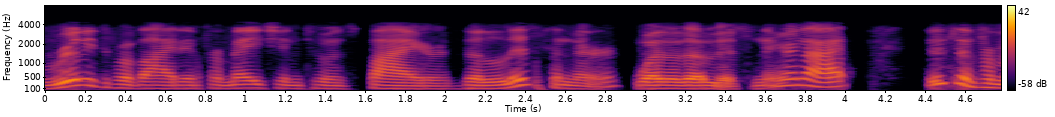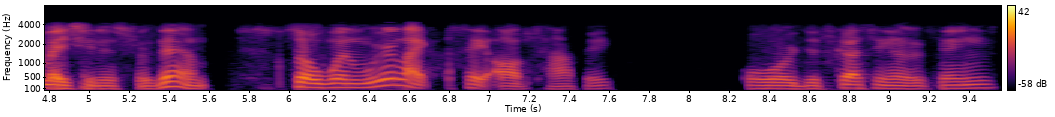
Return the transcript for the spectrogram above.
really to provide information to inspire the listener, whether they're listening or not. This information is for them. So when we're like, say, off topic or discussing other things,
